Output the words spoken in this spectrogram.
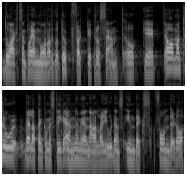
då aktien på en månad gått upp 40 procent och eh, ja, man tror väl att den kommer stiga ännu mer när alla jordens indexfonder då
